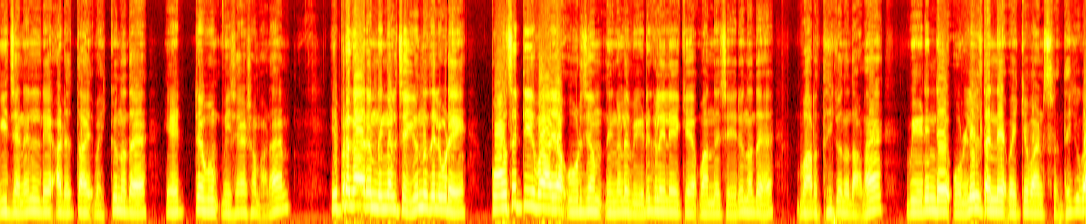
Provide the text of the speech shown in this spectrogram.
ഈ ജനലിന്റെ അടുത്തായി വയ്ക്കുന്നത് ഏറ്റവും വിശേഷമാണ്. ഇപ്രകാരം നിങ്ങൾ ചെയ്യുന്നതിലൂടെ പോസിറ്റീവായ ഊർജം നിങ്ങളുടെ വീടുകളിലേക്ക് വന്നു ചേരുന്നത് വർദ്ധിക്കുന്നതാണ്. വീടിന്റെ ഉള്ളിൽ തന്നെ വയ്ക്കുവാൻ ശ്രദ്ധിക്കുക.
